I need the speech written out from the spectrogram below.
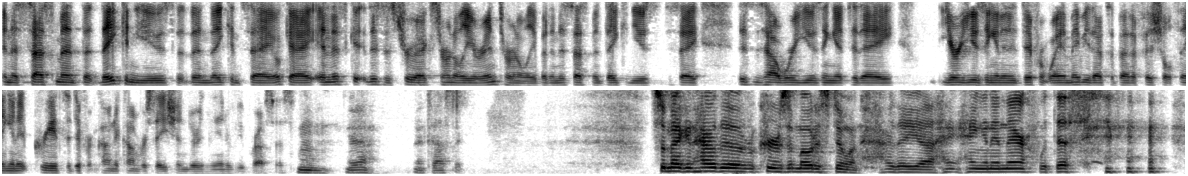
an assessment that they can use that then they can say okay and this this is true externally or internally but an assessment they can use to say this is how we're using it today. You're using it in a different way. And maybe that's a beneficial thing and it creates a different kind of conversation during the interview process. Mm, yeah. Fantastic. So megan how are the recruiters at modis doing? Are they uh, hanging in there with this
